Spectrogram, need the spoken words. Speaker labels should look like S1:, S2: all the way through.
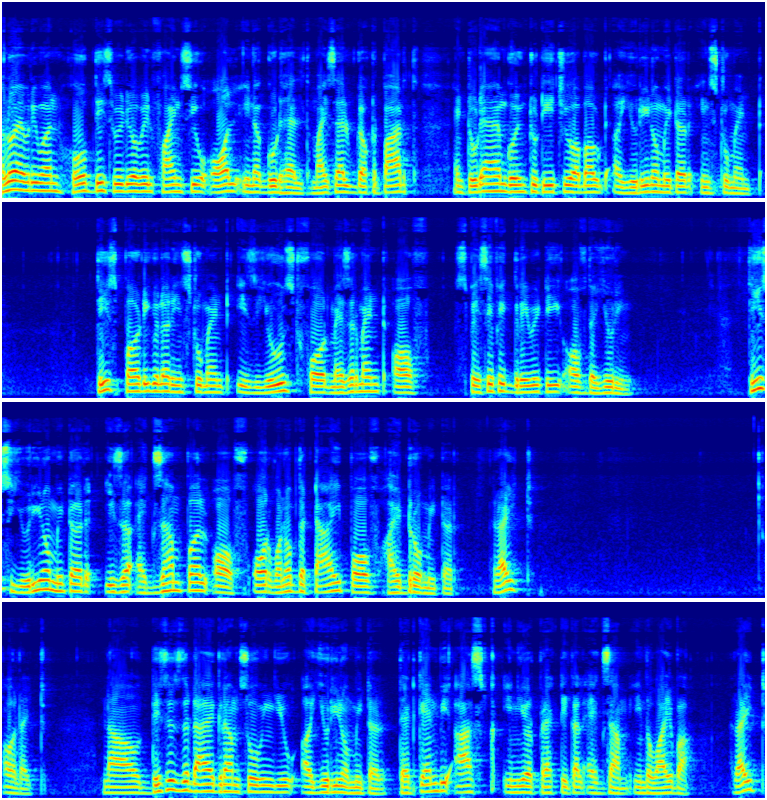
S1: Hello everyone, hope this video will finds you all in a good health. Myself Dr. Parth and today I am going to teach you about a urinometer instrument. This particular instrument is used for measurement of specific gravity of the urine. This urinometer is an example of or one of the type of hydrometer, right? Alright. Now this is the diagram showing you a urinometer that can be asked in your practical exam in the Viva right?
